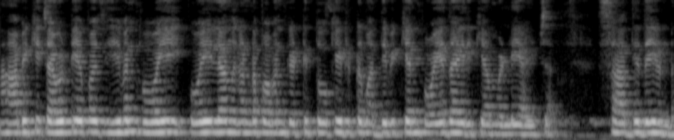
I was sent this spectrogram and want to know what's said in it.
നാഭിക്ക് ചവിട്ടിയപ്പോൾ ജീവൻ പോയി പോയില്ല എന്ന് കണ്ടപ്പോൾ അവൻ കെട്ടിത്തൂക്കിയിട്ടിട്ട് മദ്യപിക്കാൻ പോയതായിരിക്കാം വെള്ളിയാഴ്ച. സാധ്യതയുണ്ട്.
